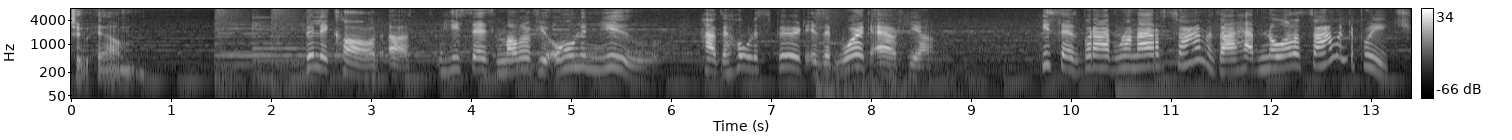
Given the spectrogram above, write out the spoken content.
to him. Billy called us. and He says, Mother, if you only knew how the Holy Spirit is at work out here. He says, But I've run out of sermons. I have no other sermon to preach.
